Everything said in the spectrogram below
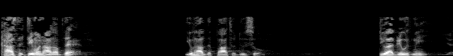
Cast the demon out of there. You have the power to do so. Do you agree with me? Yes,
